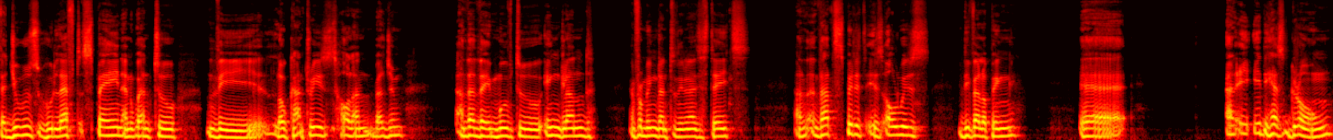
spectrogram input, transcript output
the Jews who left Spain and went to the Low Countries, Holland, Belgium, and then they moved to England and from England to the United States. And, and that spirit is always developing. Uh, and it, it, has grown,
